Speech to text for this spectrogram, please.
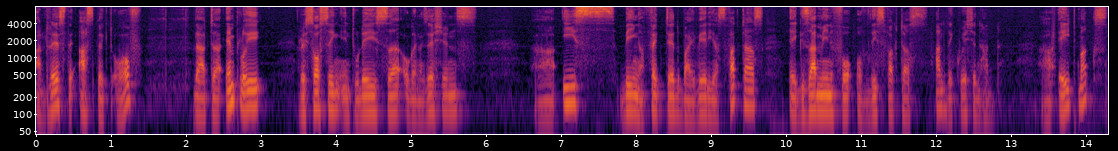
address the aspect of that uh, employee resourcing in today's uh, organizations uh, is being affected by various factors. Examine four of these factors, and the question had uh, eight marks.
